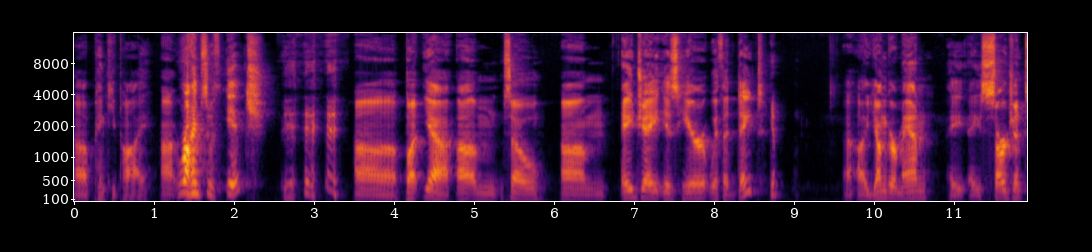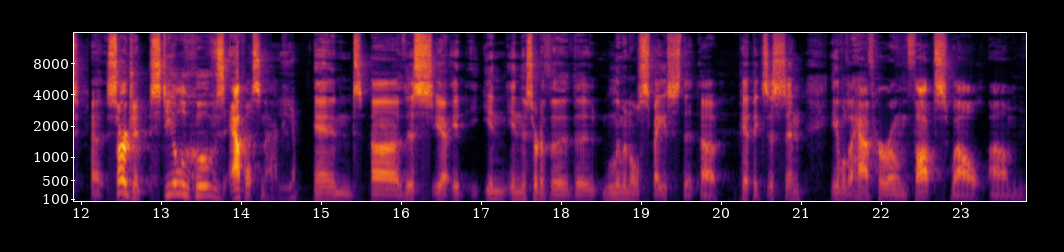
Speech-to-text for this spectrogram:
uh, Pinkie Pie. Uh, rhymes with itch. Uh, but yeah. Um, so um, AJ is here with a date. Yep. A younger man, a a sergeant, uh, Sergeant Steel Hooves Apple Snack. yep. And uh, this, yeah, it in in the sort of the the liminal space that uh, Pip exists in, able to have her own thoughts while um,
